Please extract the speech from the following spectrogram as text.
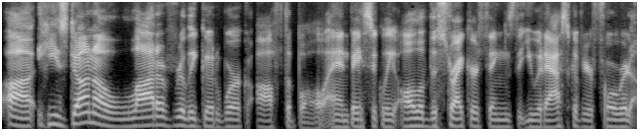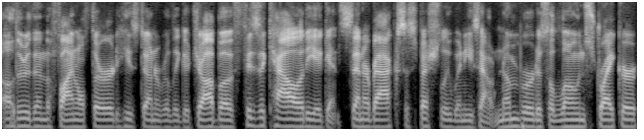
Uh, he's done a lot of really good work off the ball and basically all of the striker things that you would ask of your forward, other than the final third. He's done a really good job of physicality against center backs, especially when he's outnumbered as a lone striker,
